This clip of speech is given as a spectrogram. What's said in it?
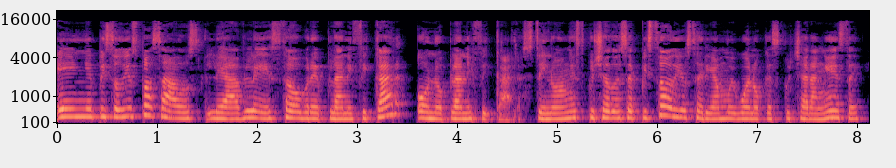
En episodios pasados le hablé sobre planificar o no planificar. Si no han escuchado ese episodio, sería muy bueno que escucharan ese.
